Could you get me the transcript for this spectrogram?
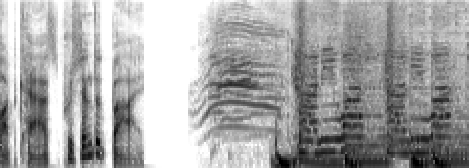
podcast presented by คานิวะคานิวะ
